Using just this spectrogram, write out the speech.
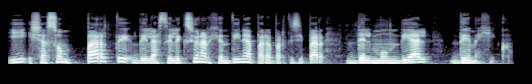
y ya son parte de la selección argentina para participar del Mundial de México.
